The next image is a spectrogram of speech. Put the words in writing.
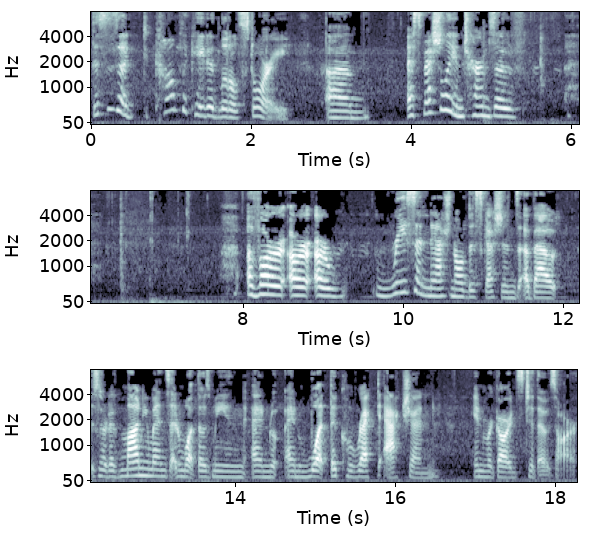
this is a complicated little story, um, especially in terms of of our, our our recent national discussions about sort of monuments and what those mean and and what the correct action in regards to those are,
